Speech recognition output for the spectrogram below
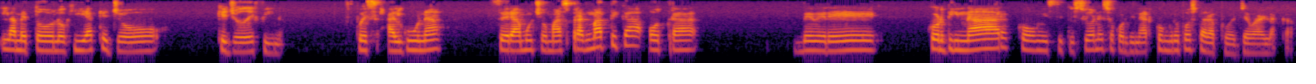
la metodología que yo, que yo defino. Pues alguna será mucho más pragmática, otra deberé coordinar con instituciones o coordinar con grupos para poder llevarla a cabo.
